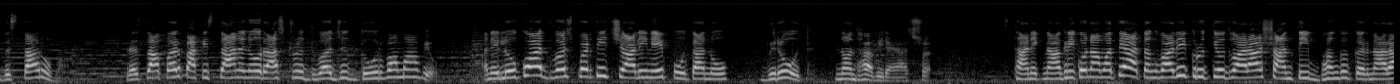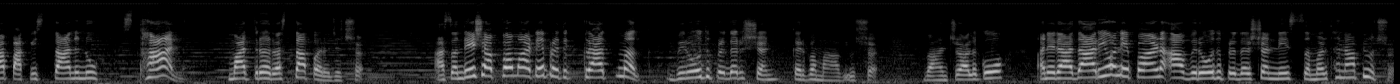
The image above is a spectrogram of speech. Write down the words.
વિસ્તારોમાં રસ્તા પર પાકિસ્તાનનો રાષ્ટ્રધ્વજ દોરવામાં આવ્યો અને લોકો આ ધ્વજ પરથી ચાલીને પોતાનો વિરોધ નોંધાવી રહ્યા છે. સ્થાનિક નાગરિકોના મતે આતંકવાદી કૃત્યો દ્વારા શાંતિ ભંગ કરનારા પાકિસ્તાનનું સ્થાન માત્ર રસ્તા પર જ છે. આ સંદેશ આપવા માટે પ્રતિક્રિયાત્મક વિરોધ પ્રદર્શન કરવામાં આવ્યું છે. વાહન ચાલકો અને રાહદારીઓને પણ આ વિરોધ પ્રદર્શનને સમર્થન આપ્યું છે.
